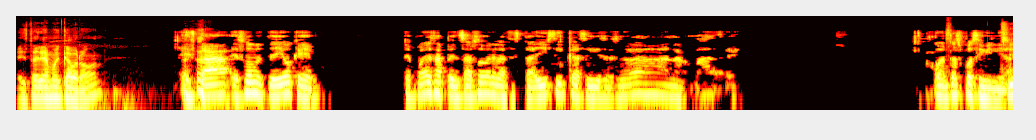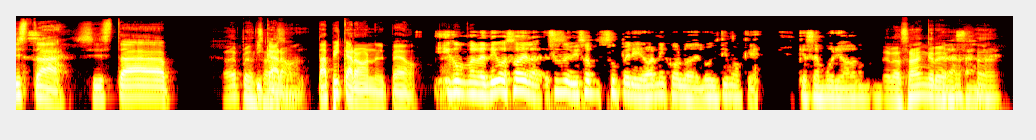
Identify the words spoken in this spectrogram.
Ahí estaría muy cabrón. está, es donde te digo que te pones a pensar sobre las estadísticas y dices, ah, la madre. ¿Cuántas Sí posibilidades? está, sí está de pensarse. picarón. Está picarón el pedo. Y como les digo, eso, de la- eso se me hizo súper irónico, lo del último que, que se murió. De la sangre. De la sangre.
